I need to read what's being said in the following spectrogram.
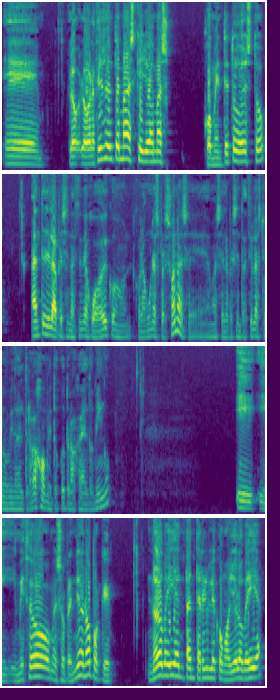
Eh, lo, gracioso del tema es que yo además comenté todo esto antes de la presentación de Huawei con, con algunas personas. Eh, además, en la presentación la estuve viendo en el trabajo, me tocó trabajar el domingo. Y, me hizo, me sorprendió, ¿no? Porque no lo veían tan terrible como yo lo veía.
